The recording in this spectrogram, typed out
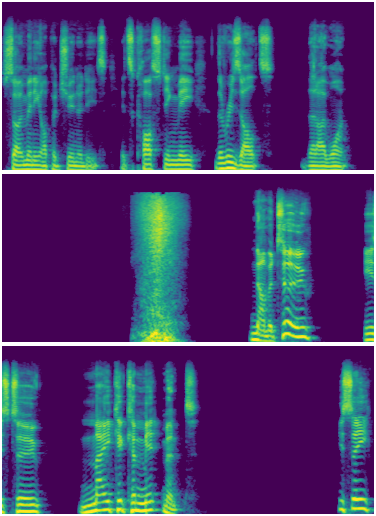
so many opportunities. It's costing me the results that I want. Number two is to make a commitment. You see,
